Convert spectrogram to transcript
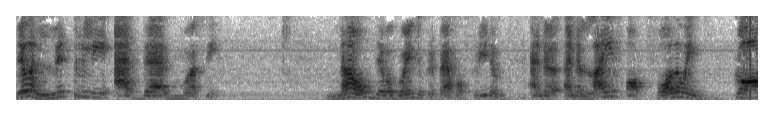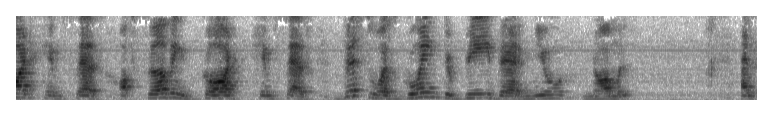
They were literally at their mercy. Now they were going to prepare for freedom and a, and a life of following God Himself, of serving God Himself. This was going to be their new normal. An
